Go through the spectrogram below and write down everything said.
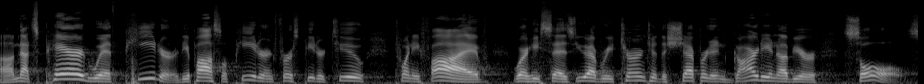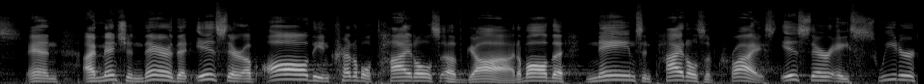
Um, that's paired with Peter, the Apostle Peter, in 1 Peter 2 25, where he says, You have returned to the shepherd and guardian of your souls. And I mentioned there that is there, of all the incredible titles of God, of all the names and titles of Christ, is there a sweeter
